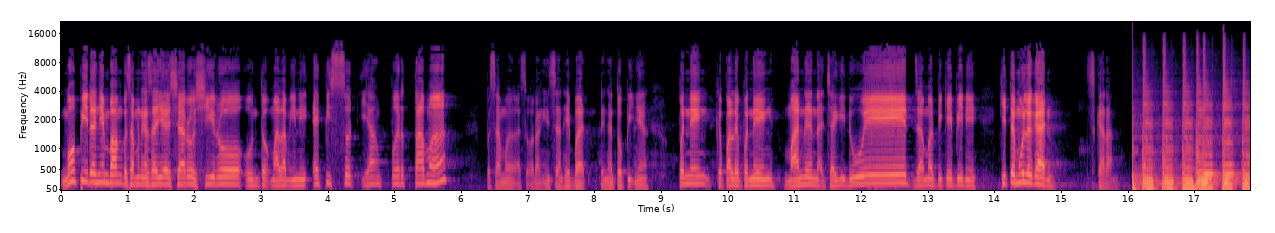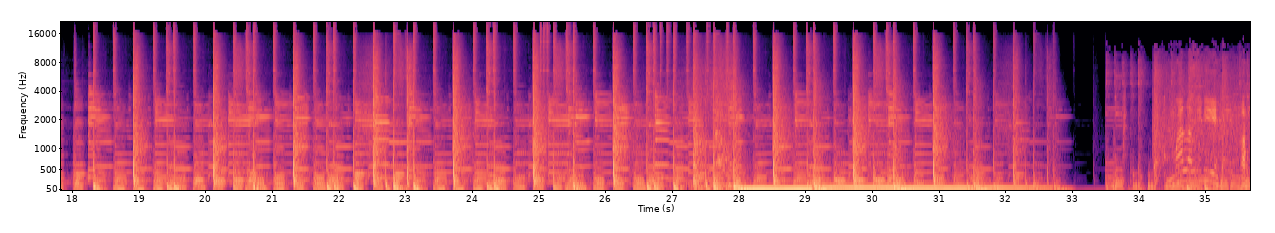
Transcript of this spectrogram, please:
Ngopi dan Nyembang bersama dengan saya Syarul Shiro untuk malam ini episod yang pertama bersama seorang insan hebat dengan topiknya Pening Kepala Pening Mana Nak Cari Duit Zaman PKP ni. Kita mulakan sekarang. Malam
